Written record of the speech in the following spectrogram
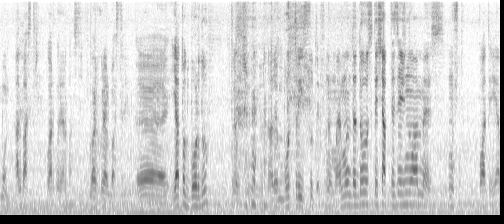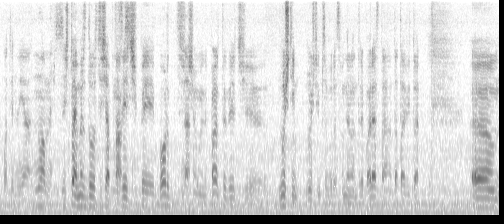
Bun. Albastre, cu arcuri albastre. Cu arcuri albastre. Uh, ia tot bordul? Trebuie ce are în bord 300, frate. Nu, mai mult de 270 nu am mers. Nu știu, poate ia, poate nu ia, nu am mers. Deci tu ai mers 270 Maxim. pe bord și Da. așa mai departe, deci uh, nu știm, nu știm să vă răspundem la întrebarea asta data viitoare. Uh,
